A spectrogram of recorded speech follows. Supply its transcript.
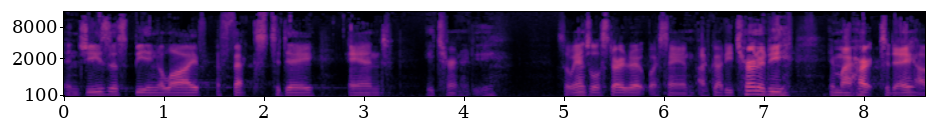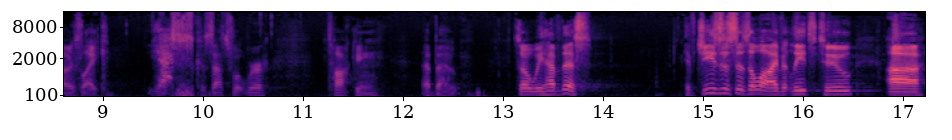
And Jesus being alive affects today and eternity. So Angela started out by saying, I've got eternity in my heart today. I was like, yes, because that's what we're talking about. So we have this. If Jesus is alive, it leads to a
